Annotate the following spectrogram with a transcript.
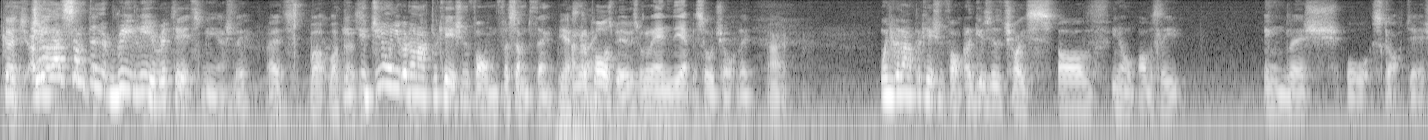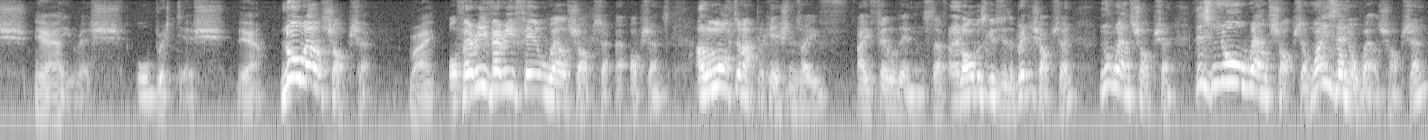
Good. Do you know that's something that really irritates me actually? Right. what? What Do you know when you've got an application form for something? Yes, I'm going to pause here because we're going to end the episode shortly. All right. When you've got an application form, and it gives you the choice of, you know, obviously English or Scottish, Yeah. or Irish or British. Yeah. No Welsh option, Right. or very very few Welsh op- uh, options. A lot of applications I've I filled in and stuff, and it always gives you the British option. No Welsh option. There's no Welsh option. Why is there no Welsh option?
